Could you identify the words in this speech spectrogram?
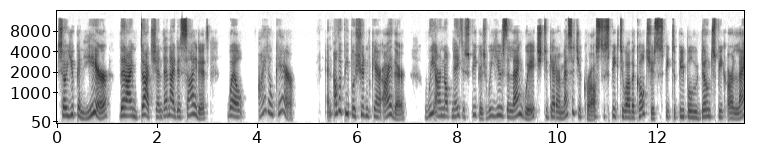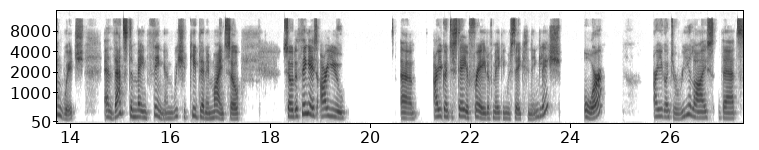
So you can hear that I'm Dutch. And then I decided, well, I don't care. And other people shouldn't care either. We are not native speakers. We use the language to get our message across, to speak to other cultures, to speak to people who don't speak our language. And that's the main thing. And we should keep that in mind. So, so the thing is, are you um, are you going to stay afraid of making mistakes in English? Or are you going to realize that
